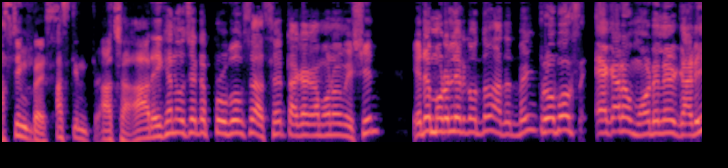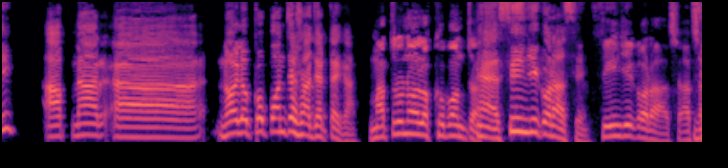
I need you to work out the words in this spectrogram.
আস্কিং প্রাইস আস্কিন আচ্ছা আর এখানে হচ্ছে একটা প্রোবক্স আছে টাকা কামানোর মেশিন এটা মডেলের কত আদাত ভাই? প্রোবক্স এগারো মডেলের গাড়ি আপনার নয় লক্ষ পঞ্চাশ হাজার টাকা। মাত্র নয় লক্ষ পঞ্চাশ? হ্যাঁ সিএনজি করা আছে। সিএনজি করা আছে। আচ্ছা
